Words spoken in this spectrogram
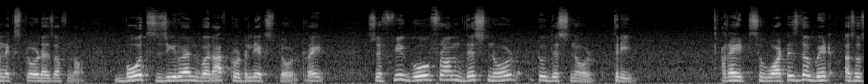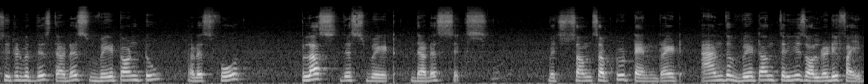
unexplored as of now. Both 0 and 1 are totally explored right? So if we go from this node to this node 3 right? So what is the weight associated with this? That is weight on 2 that is 4 plus this weight that is 6 which sums up to 10 right? And the weight on 3 is already 5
